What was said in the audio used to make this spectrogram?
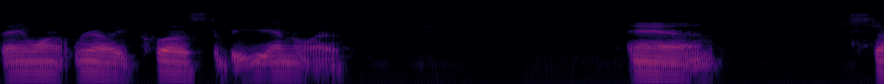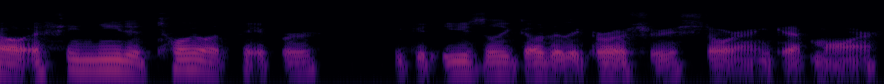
they weren't really close to begin with. And so if you needed toilet paper, you could easily go to the grocery store and get more.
